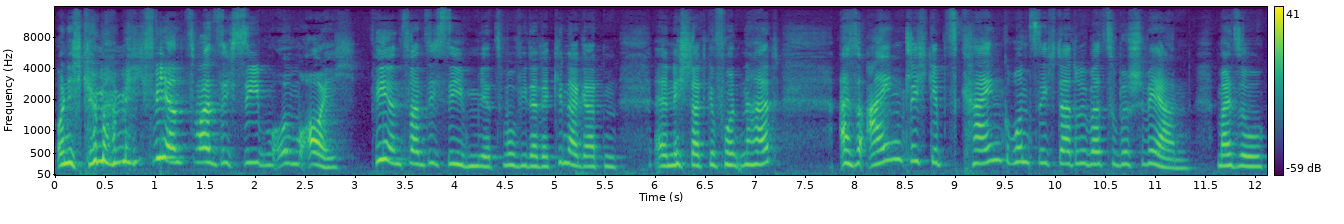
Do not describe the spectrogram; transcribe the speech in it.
und ich kümmere mich 24-7 um euch. 24-7, jetzt wo wieder der Kindergarten äh, nicht stattgefunden hat. Also eigentlich gibt's keinen Grund, sich darüber zu beschweren. Mal so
